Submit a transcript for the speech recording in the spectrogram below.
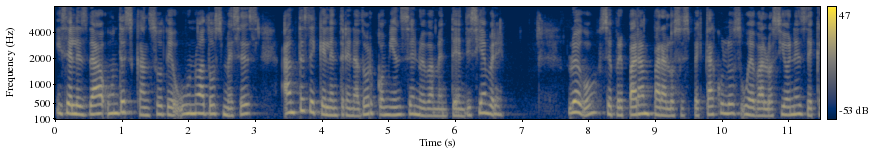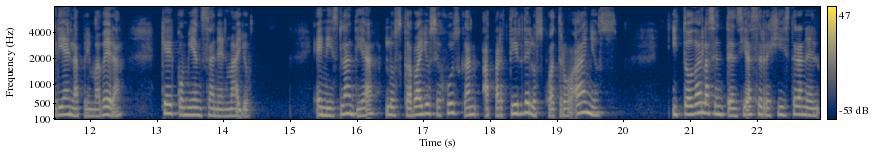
y se les da un descanso de uno a dos meses antes de que el entrenador comience nuevamente en diciembre. Luego se preparan para los espectáculos o evaluaciones de cría en la primavera, que comienzan en mayo. En Islandia, los caballos se juzgan a partir de los cuatro años y todas las sentencias se registran en el.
